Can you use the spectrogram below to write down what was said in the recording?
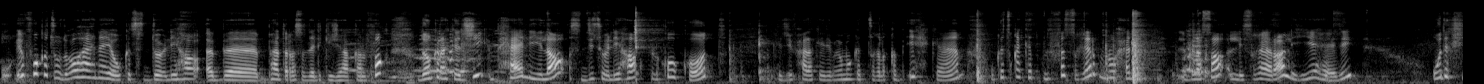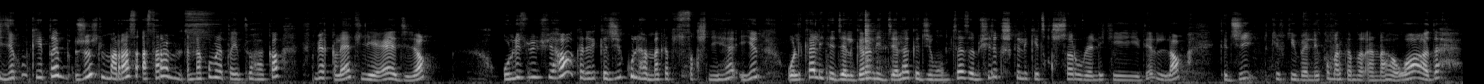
une fois كتوضعوها هنايا وكتسدوا عليها بهذا الراس اللي كيجي هكا الفوق donc راه كتجي بحال الا سديتوا عليها الكوكوط كتجي بحال هكا vraiment كتغلق بإحكام وكتبقى كتنفس غير من واحد البلاصة اللي صغيرة اللي هي هذه وداكشي ديالكم كيطيب جوج المرات أسرع من أنكم اللي طيبتو هكا في مقلاه اللي عادية. واللي فيها كذلك كتجي كلها ما كتلصقش نهائيا وال qualité ديال الكرانيت ديالها كتجي ممتازة. ماشي داك الشكل اللي كيتقشر ولا اللي كيدير لا. كتجي كيف كيبان لكم راه كنظن أنها واضح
